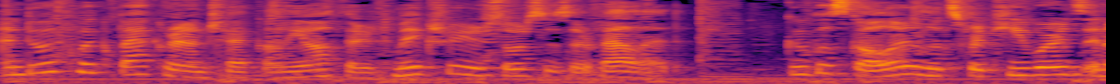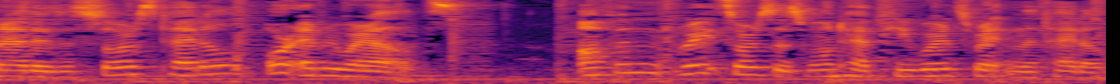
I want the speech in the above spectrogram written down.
and do a quick background check on the author to make sure your sources are valid. Google Scholar looks for keywords in either the source title or everywhere else. Often, great sources won't have keywords right in the title.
